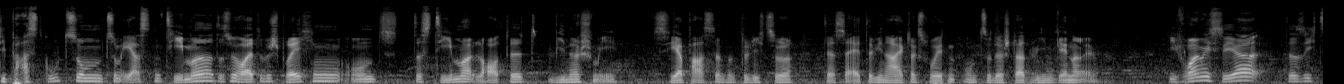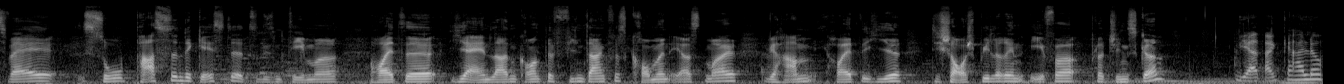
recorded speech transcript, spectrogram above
die passt gut zum, zum ersten Thema, das wir heute besprechen und das Thema lautet Wiener Schmäh. Sehr passend natürlich zur der Seite Wiener Alltagspoeten und zu der Stadt Wien generell. Ich freue mich sehr, dass ich zwei so passende Gäste zu diesem Thema heute hier einladen konnte. Vielen Dank fürs Kommen erstmal. Wir haben heute hier die Schauspielerin Eva Placzynska. Ja, danke, hallo.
